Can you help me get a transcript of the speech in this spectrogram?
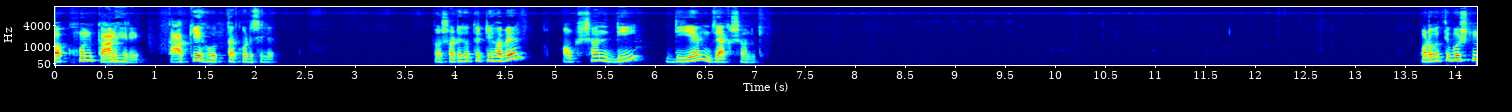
লক্ষণ কানহেরে। কাকে হত্যা করেছিলেন তো সঠিক উত্তরটি হবে অপশান ডি, ডিএম জ্যাকসনকে। পরবর্তী প্রশ্ন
